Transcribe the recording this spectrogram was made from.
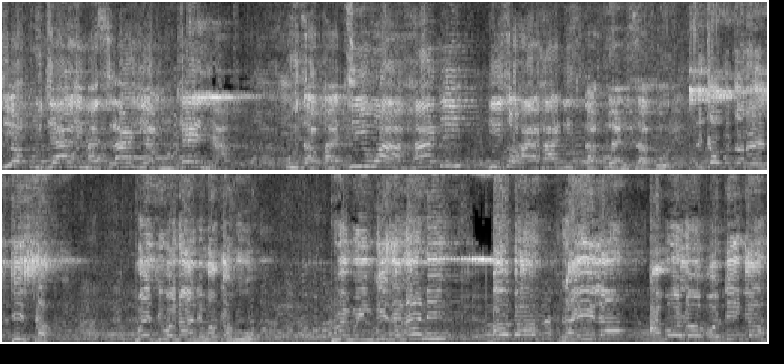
sio kujali maslahi ya Mkenya, utapatiwa ahadi hizo, ahadi zitakuwa ni za bure. Ifikapo tarehe tisa mwezi wa nane mwaka huu tumemwingiza nani? Baba Raila Amolo Odinga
